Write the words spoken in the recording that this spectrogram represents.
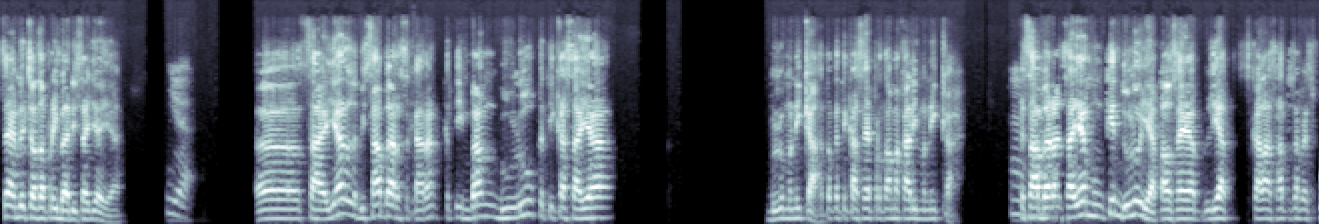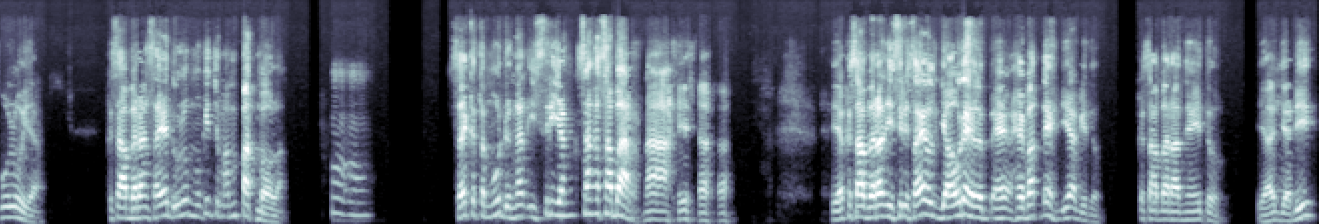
saya ambil contoh pribadi saja ya. Iya. Yeah. Uh, saya lebih sabar sekarang ketimbang dulu ketika saya belum menikah atau ketika saya pertama kali menikah. Kesabaran saya mungkin dulu ya, kalau saya lihat skala 1 sampai 10 ya. Kesabaran saya dulu mungkin cuma 4, Mbak Ola. Saya ketemu dengan istri yang sangat sabar. Nah, ya. kesabaran istri saya jauh deh, hebat deh dia gitu. Kesabarannya itu. Ya, jadi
